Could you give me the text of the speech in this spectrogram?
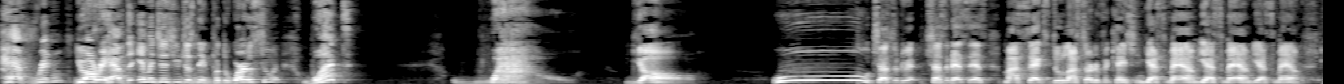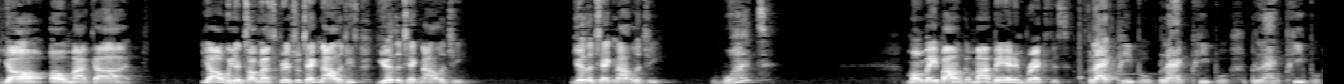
half written? You already have the images, you just need to put the words to it? What? Wow. Y'all. Ooh, Chester, Chester that says, my sex doula certification. Yes, ma'am. Yes, ma'am. Yes, ma'am. Y'all, oh my God. Y'all, we didn't talk about spiritual technologies. You're the technology. You're the technology. What? Mombay Banga, my bed and breakfast. Black people, black people, black people.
